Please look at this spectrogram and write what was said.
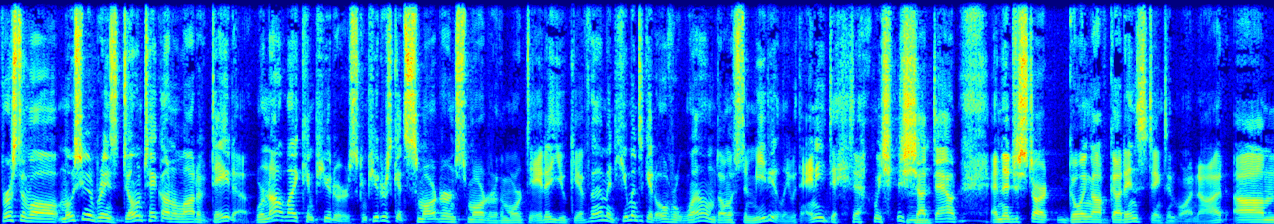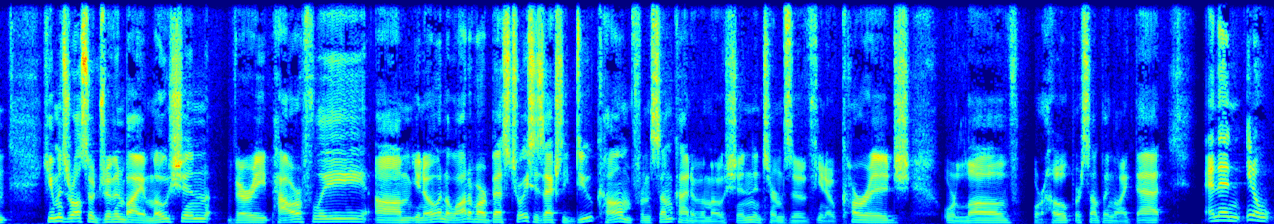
first of all, most human brains don't take on a lot of data. We're not like computers. Computers get smarter and smarter the more data you give them, and humans get overwhelmed almost immediately with any data. We just mm. shut down and then just start going off gut instinct and whatnot. Um, humans are also driven by emotion very powerfully, um, you know, and a lot of our best choices actually do come from some kind of emotion in terms of, you know, courage or love or hope or something like that. And then, you know,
